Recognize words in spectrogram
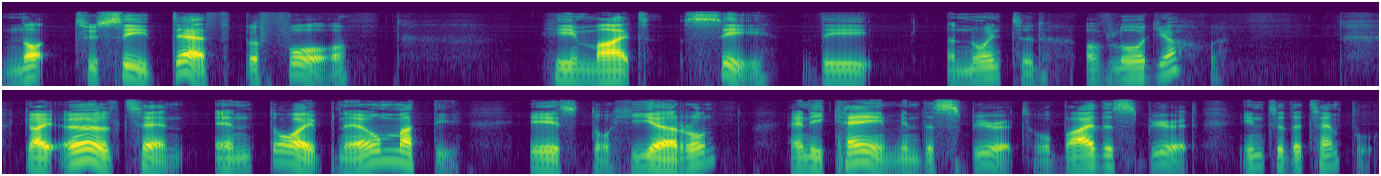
Not to see death before he might see the anointed of Lord Yahweh. Gai ten entoi pneumati esto hieron, and he came in the Spirit, or by the Spirit, into the temple.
